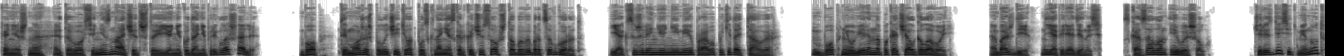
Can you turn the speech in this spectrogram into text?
Конечно, это вовсе не значит, что ее никуда не приглашали. «Боб, ты можешь получить отпуск на несколько часов, чтобы выбраться в город? Я, к сожалению, не имею права покидать Тауэр». Боб неуверенно покачал головой. «Обожди, я переоденусь», — сказал он и вышел. Через десять минут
